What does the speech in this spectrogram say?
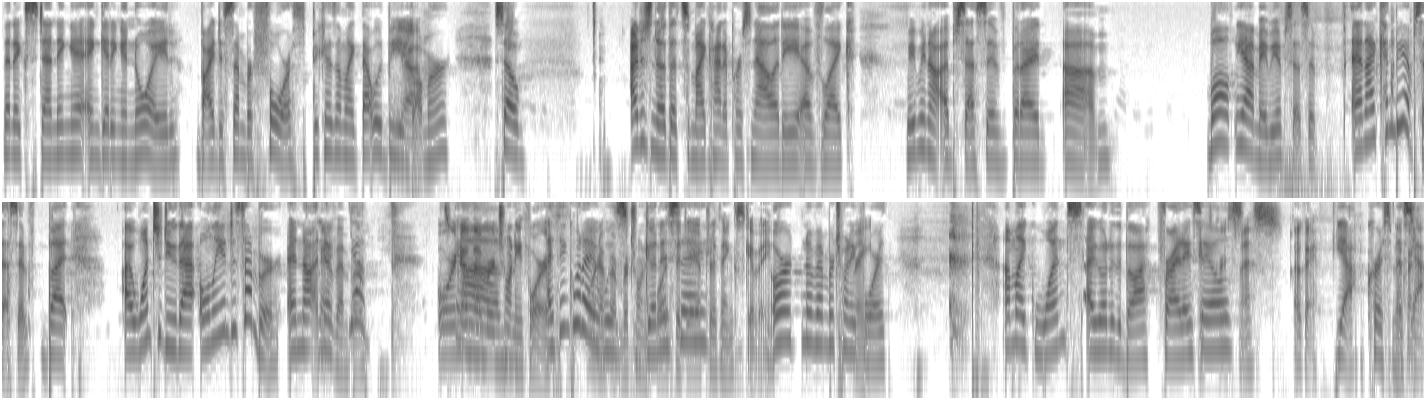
than extending it and getting annoyed by December 4th because I'm like, that would be Yeah. a bummer. So I just know that's my kind of personality of like, maybe not obsessive, but I, um, well, yeah, maybe obsessive. And I can be obsessive, but I want to do that only in December and not in November. Or November Um, twenty fourth. I think what I November was 24th, gonna say. the day after Thanksgiving. Or November 24th. I'm like, once I go to the Black Friday It's sales, Christmas. Okay. yeah, Christmas. Yeah,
